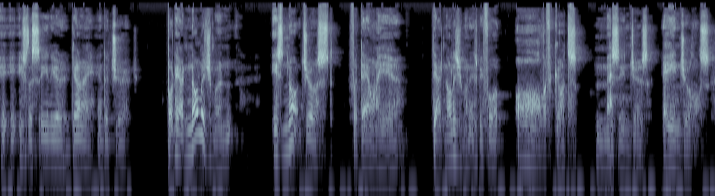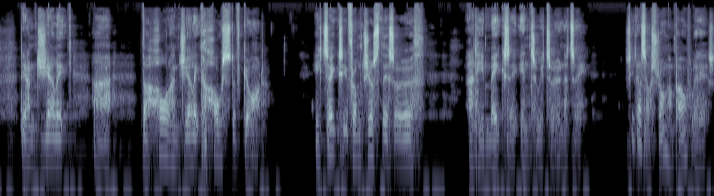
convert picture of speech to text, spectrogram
is the senior guy in the church. But the acknowledgement is not just for down here, the acknowledgement is before all of God's messengers, angels, the angelic uh, the whole angelic host of God. He takes it from just this earth and he makes it into eternity. See, that's how strong and powerful it is.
